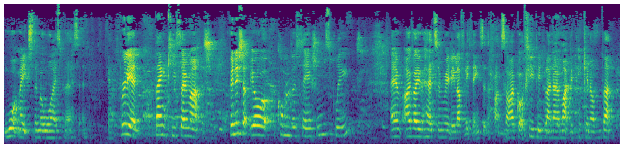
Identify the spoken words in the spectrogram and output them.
What makes them a wise person? Brilliant. Thank you so much. Finish up your conversations, please. Um, I've overheard some really lovely things at the front, so I've got a few people I know I might be picking on, but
